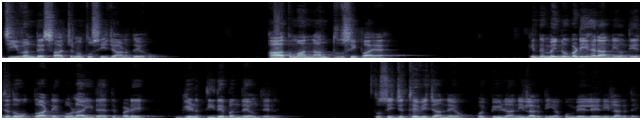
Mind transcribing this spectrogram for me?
ਜੀਵਨ ਦੇ ਸੱਚ ਨੂੰ ਤੁਸੀਂ ਜਾਣਦੇ ਹੋ। ਆਤਮਾ ਅਨੰਤ ਤੁਸੀਂ ਪਾਇਆ ਹੈ। ਕਹਿੰਦੇ ਮੈਨੂੰ ਬੜੀ ਹੈਰਾਨੀ ਹੁੰਦੀ ਹੈ ਜਦੋਂ ਤੁਹਾਡੇ ਕੋਲ ਆਈਦਾ ਤੇ ਬੜੇ ਗਿਣਤੀ ਦੇ ਬੰਦੇ ਹੁੰਦੇ ਨੇ। ਤੁਸੀਂ ਜਿੱਥੇ ਵੀ ਜਾਂਦੇ ਹੋ, ਕੋਈ ਭੀੜਾਂ ਨਹੀਂ ਲੱਗਦੀਆਂ, ਕੋਈ ਮੇਲੇ ਨਹੀਂ ਲੱਗਦੇ।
